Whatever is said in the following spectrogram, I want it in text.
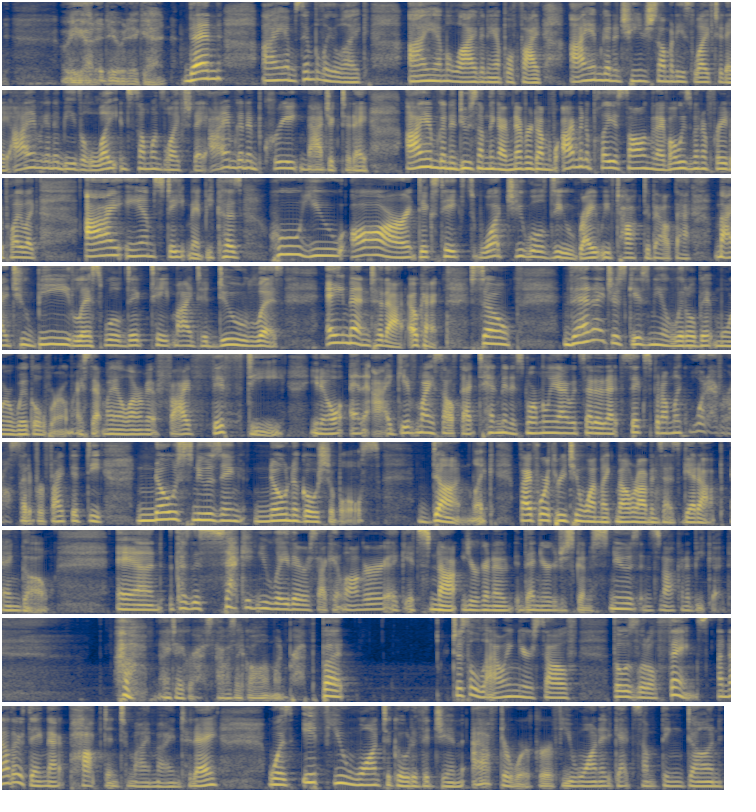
we got to do it again. Then I am simply like, I am alive and amplified. I am going to change somebody's life today. I am going to be the light in someone's life today. I am going to create magic today. I am going to do something I've never done before. I'm going to play a song that I've always been afraid to play. Like, I am statement because who you are dictates what you will do, right? We've talked about that. My to be list will dictate my to do list. Amen to that. Okay. So then it just gives me a little bit more wiggle room. I set my alarm at 5:50, you know, and I give myself that 10 minutes. Normally I would set it at 6, but I'm like, whatever, I'll set it for 5:50. No snoozing, no negotiables. Done. Like 5 4 3 2 1 like Mel Robbins says, get up and go. And because the second you lay there a second longer, like it's not, you're to, then you're just to snooze and it's not to be good. I digress. That was like all in one breath. But just allowing yourself those little things. Another thing that popped into my mind today was if you want to go to the gym after work or if you want to get something done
